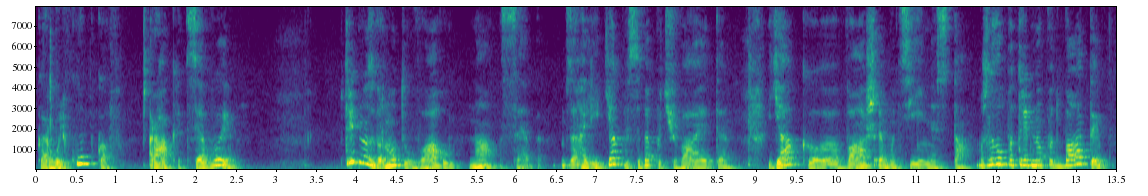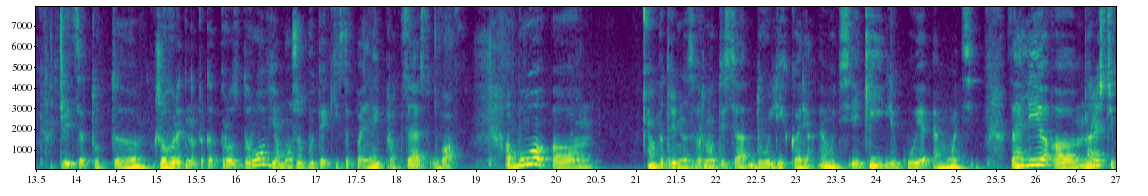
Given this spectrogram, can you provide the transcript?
Король кубків. Раки, це ви. Потрібно звернути увагу на себе. Взагалі, як ви себе почуваєте, як е, ваш емоційний стан. Можливо, потрібно подбати. Дивіться, тут, е, якщо говорити, наприклад, про здоров'я, може бути якийсь запальний процес у вас. Або е, вам потрібно звернутися до лікаря, який лікує емоції. Взагалі, е, нарешті,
